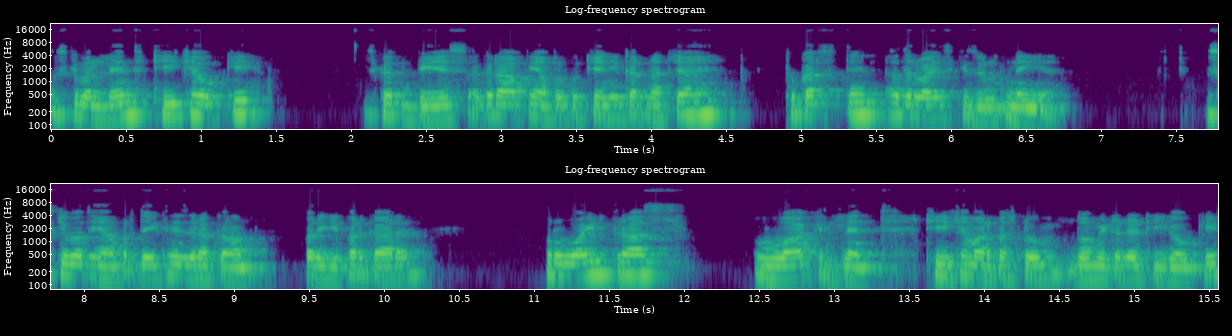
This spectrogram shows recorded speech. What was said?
उसके बाद लेंथ ठीक है ओके इसके बाद बेस अगर आप यहाँ पर कुछ चेंज करना चाहें तो कर सकते हैं अदरवाइज़ की ज़रूरत नहीं है। उसके बाद यहाँ पर देख लें ज़रा कहाँ पर ये फ़र्क आ रहा है प्रोवाइड क्रॉस वॉक लेंथ ठीक है, हमारे पास दो दो मीटर है, ठीक है ओके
